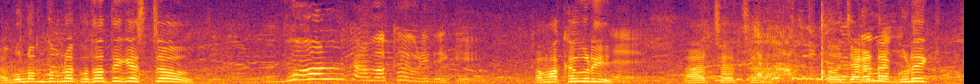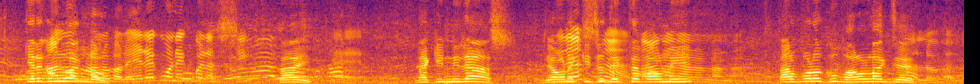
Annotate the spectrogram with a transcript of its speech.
তা বললাম তোমরা কোথা থেকে এসছো? বল কামাখ্যাগুড়ি থেকে। কামাখ্যাগুড়ি? আচ্ছা আচ্ছা। তো জায়গাটা ঘুরে কীরকম লাগল। এরকম অনেকবার আসছি। তাই? হ্যাঁ। নাকি নিরাশ যে অনেক কিছু দেখতে পাওনি। তারপরেও খুব ভালো লাগছে। ভালো ভালো।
